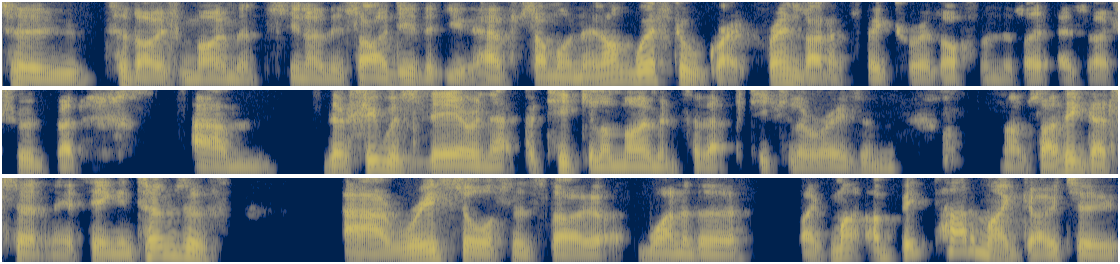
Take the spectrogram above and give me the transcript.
to to those moments. You know, this idea that you have someone, and I'm, we're still great friends. I don't speak to her as often as I, as I should, but um, that she was there in that particular moment for that particular reason. Um, so I think that's certainly a thing. In terms of uh, resources, though, one of the like my, a big part of my go to,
